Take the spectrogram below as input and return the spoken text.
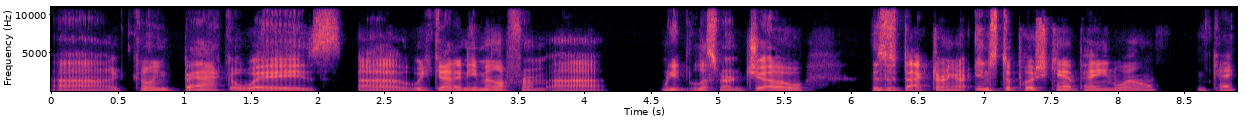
Uh, going back a ways, uh, we got an email from uh, read listener Joe. This is back during our Insta Push campaign. Will okay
